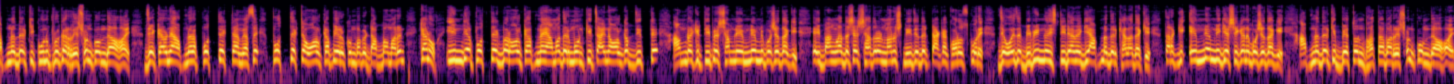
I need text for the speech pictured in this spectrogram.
আপনাদের কি কোনো প্রকার রেশন কম দেওয়া হয়? যে কারণে আপনারা প্রত্যেকটা ম্যাচে প্রত্যেকটা ওয়ার্ল্ড কাপে এরকমভাবে ডাব্বা মারেন। কেন? ইন্ডিয়া প্রত্যেকবার ওয়ার্ল্ড কাপ নেয়, আমাদের মন কি চায় না ওয়ার্ল্ড কাপ জিততে আমরা কি টিপের সামনে এমনি এমনি বসে থাকি? এই বাংলাদেশের সাধারণ মানুষ নিজেদের টাকা খরচ করে যে ওই যে বিভিন্ন স্টেডিয়ামে গিয়ে আপনাদের খেলা দেখে, তারা কি এমনি এমনি গিয়ে সেখানে বসে থাকে? আপনাদের কি বেতন, ভাতা বা রেশন কম দেওয়া হয়?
